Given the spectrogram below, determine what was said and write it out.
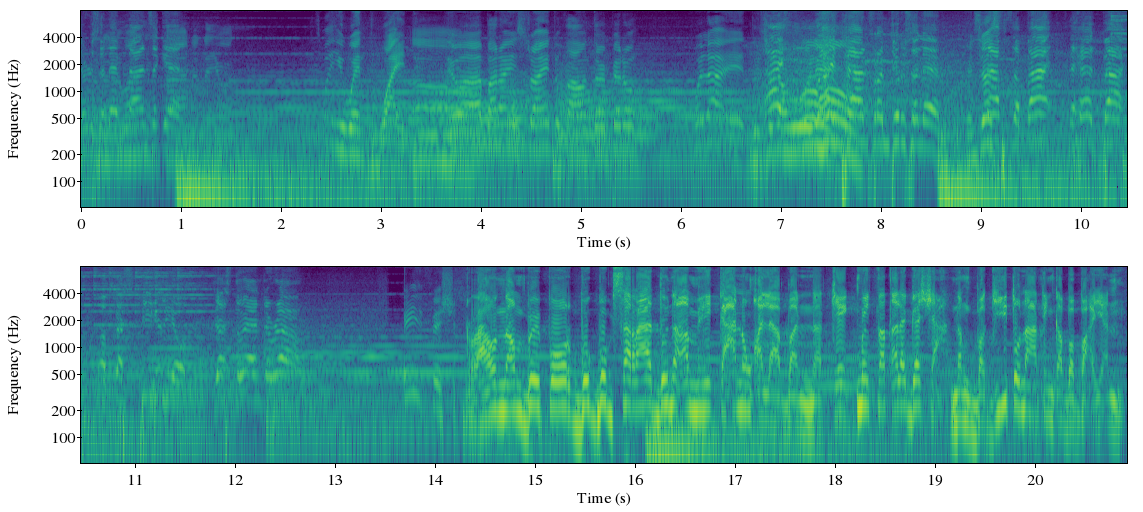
Jerusalem lands again. That's why he went wide. Oh. Di ba? Parang he's trying to counter pero wala eh. Doon siya nahuli. right hand from Jerusalem. And just- Snaps the back, the head back of Castillo just to end the round. Round number 4, bugbog sarado na ang Mexicanong kalaban na checkmate na talaga siya ng bagito nating kababayan.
